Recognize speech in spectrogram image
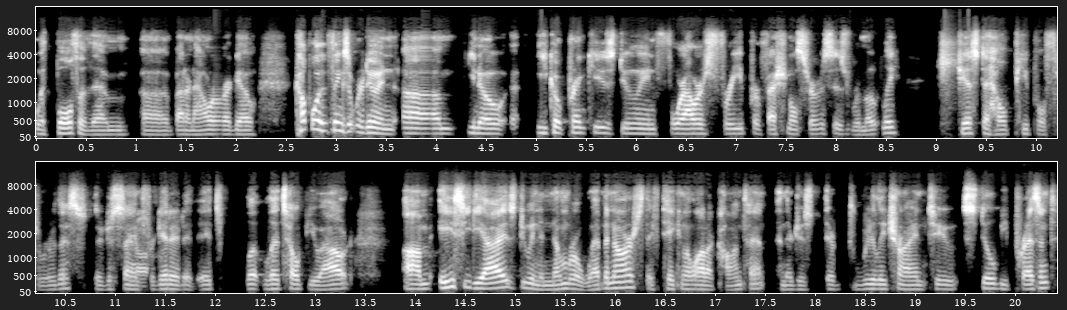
with both of them uh, about an hour ago. A couple of things that we're doing, um, you know, EcoPrintQ is doing four hours free professional services remotely just to help people through this. They're just saying, forget it. it it's let, us help you out. Um, ACDI is doing a number of webinars. They've taken a lot of content and they're just they're really trying to still be present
